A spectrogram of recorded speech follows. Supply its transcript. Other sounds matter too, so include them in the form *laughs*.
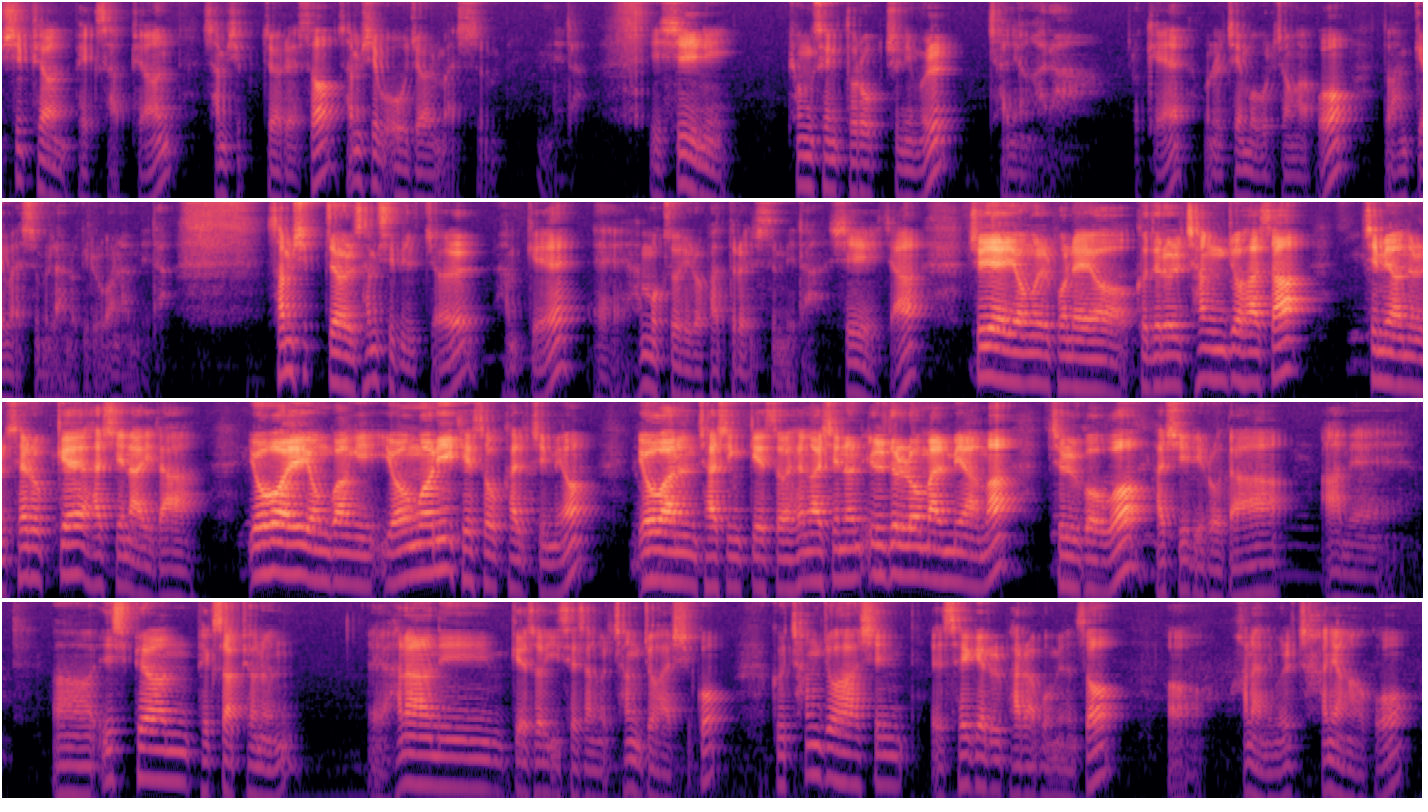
시편 104편 30절에서 35절 말씀입니다. 이 시인이 평생토록 주님을 찬양하라. 이렇게 오늘 제목을 정하고 또 함께 말씀을 나누기를 원합니다. 30절, 31절 함께 예, 한 목소리로 받들어 있습니다. 시작. 주의 영을 보내어 그들을 창조하사 지면을 새롭게 하시나이다. 여호와의 영광이 영원히 계속할지며 여호와는 자신께서 행하시는 일들로 말미암아 즐거워하시리로다. 아멘. 어, 이 시편 104편은 예, 하나님께서 이 세상을 창조하시고 그 창조하신 세계를 바라보면서 어, 하나님을 찬양하고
